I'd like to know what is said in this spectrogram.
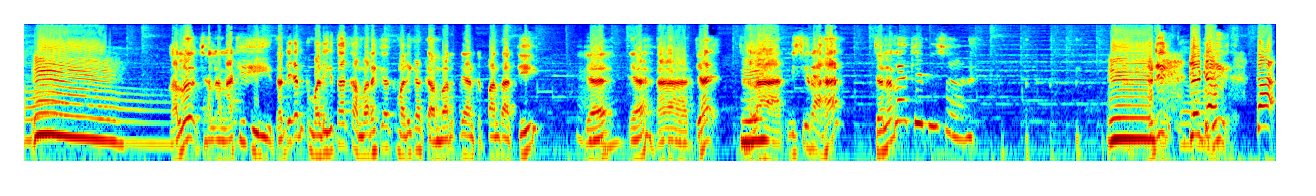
Oh. Hmm. lalu jalan lagi. Tadi kan kembali kita gambar kembali ke gambar yang depan tadi, ya, Mm-mm. ya, nah, dia jalan istirahat jalan lagi bisa Hmm. jadi Loh, dok, jadi Kak,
